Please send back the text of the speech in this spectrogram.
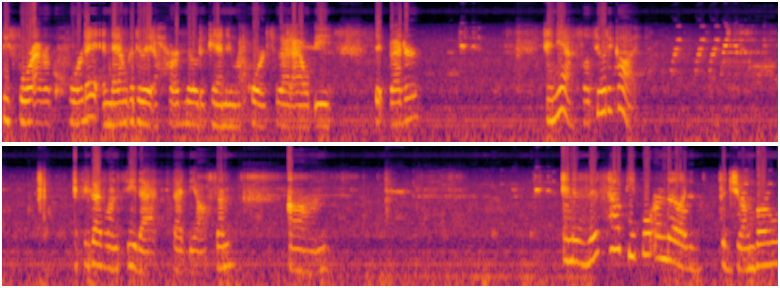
before I record it, and then I'm gonna do it in hard mode again and record so that I'll be a bit better. And yeah, so let's see what it got if you guys want to see that, that'd be awesome. Um, and is this how people earn the like, the jumbo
